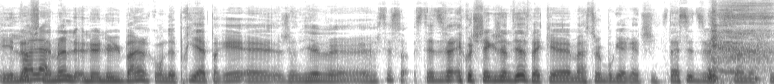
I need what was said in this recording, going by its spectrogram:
Et là, Voilà. finalement, le, le- le Uber qu'on a pris après, euh, Geneviève, euh, c'est ça. C'était divers. Écoute, j'étais avec Geneviève avec euh, Master Bugarecci. C'était assez divertissant, merci.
